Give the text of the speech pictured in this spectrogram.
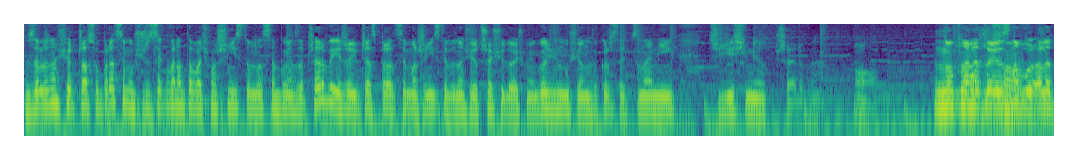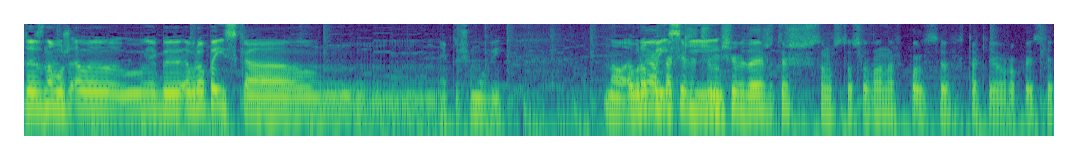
W zależności od czasu pracy musisz zagwarantować maszynistom następujące przerwy. Jeżeli czas pracy maszynisty wynosi od 6 do 8 godzin, musi on wykorzystać co najmniej 30 minut przerwy. O. No No, ale, to jest znowu, ale to jest znowuż eu- jakby europejska mm, jak to się mówi? No, Nie, europejski... takie rzeczy mi się wydaje, że też są stosowane w Polsce, w takie europejskie.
